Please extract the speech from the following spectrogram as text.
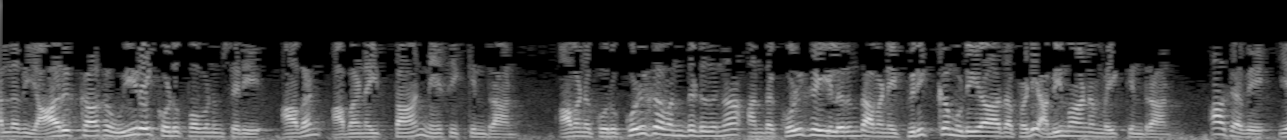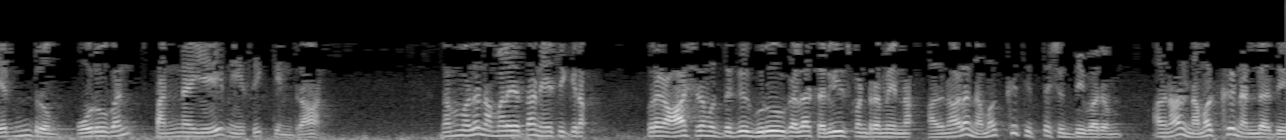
அல்லது யாருக்காக உயிரை கொடுப்பவனும் சரி அவன் அவனைத்தான் நேசிக்கின்றான். அவனுக்கு ஒரு கொள்கை வந்துடுதுன்னா அந்த கொள்கையிலிருந்து அவனை பிரிக்க முடியாதபடி அபிமானம் வைக்கின்றான். ஆகவே என்றும் ஒருவன் தன்னையே நேசிக்கின்றான். நம்மளும் நம்மளையே தான் நேசிக்கிறோம். பிறகு ஆசிரமத்துக்கு குருவுகளை சர்வீஸ் பண்றமேன்னா அதனால நமக்கு சித்த சுத்தி வரும். அதனால் நமக்கு நல்லது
